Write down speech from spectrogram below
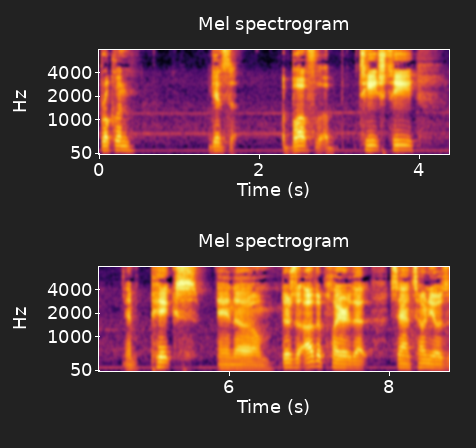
Brooklyn gets above a THT and picks. And um, there's the other player that San Antonio is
